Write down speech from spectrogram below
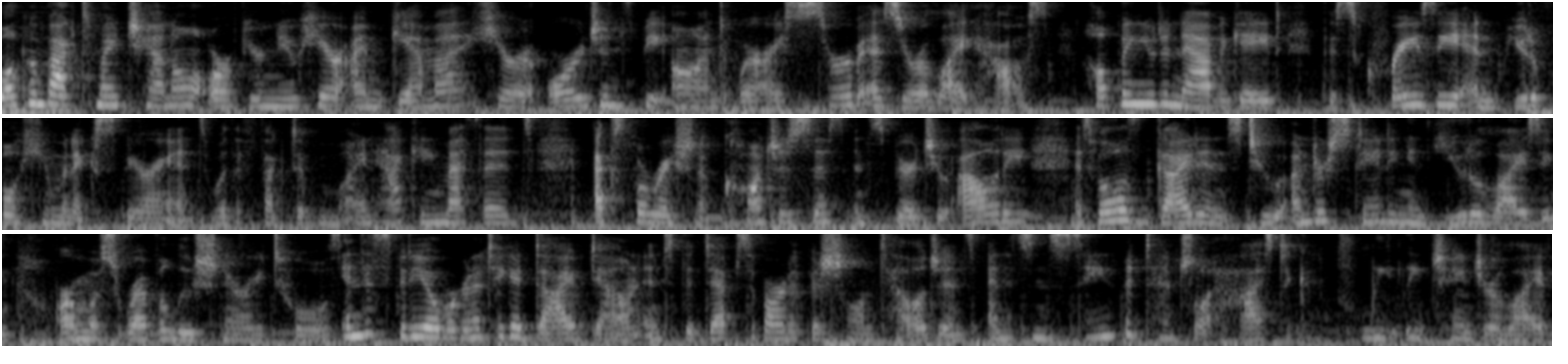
Welcome back to my channel, or if you're new here, I'm Gamma here at Origins Beyond, where I serve as your lighthouse, helping you to navigate this crazy and beautiful human experience with effective mind hacking methods, exploration of consciousness and spirituality, as well as guidance to understanding and utilizing our most revolutionary tools. In this video, we're going to take a dive down into the depths of artificial intelligence and its insane potential it has to completely change your life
